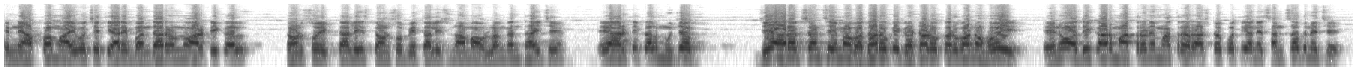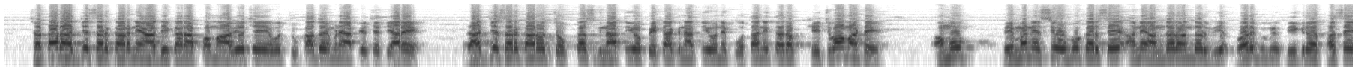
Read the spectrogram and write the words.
એમને આપવામાં આવ્યો છે ત્યારે બંધારણનો આર્ટિકલ ત્રણસો એકતાલીસ, ત્રણસો બેતાલીસનું આમાં ઉલ્લંઘન થાય છે. એ આર્ટિકલ મુજબ જે આરક્ષણ છે એમાં વધારો કે ઘટાડો કરવાનો હોય એનો અધિકાર માત્ર ને માત્ર રાષ્ટ્રપતિ અને સંસદને છે. છતાં રાજ્ય સરકારને અધિકાર આપવામાં આવ્યો છે એવો ચુકાદો એમણે આપ્યો છે ત્યારે રાજ્ય સરકારો ચોક્કસ જ્ઞાતિઓ પેટા જ્ઞાતિઓને પોતાની તરફ ખેંચવા માટે અમુક વેમનસ્ય ઊભું કરશે અને અંદર અંદર વર્ગ વિગ્રહ થશે.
